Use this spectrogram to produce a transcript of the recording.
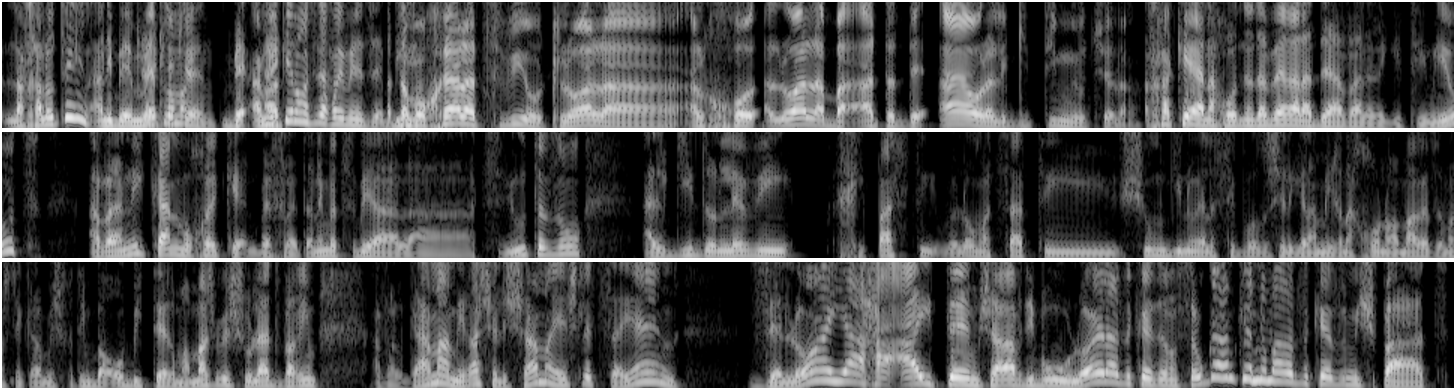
לחלוטין, אני באמת כן, לא... כן. אמיתי את- לא מצליח להבין את זה. אתה מוחה על הצביעות, לא על ה... על חו... לא על הבעת הדעה או על הלגיטימיות שלה. חכה, אנחנו עוד נדבר על הדעה ועל הלגיטימיות, אבל אני כאן מוחה, כן, בהחלט. אני מצביע על הצביעות הזו. על גדעון לוי חיפשתי ולא מצאתי שום גינוי על הסיפור הזה של יגאל עמיר. נכון, הוא אמר את זה, מה שנקרא במשפטים באוביטר, ממש בשולי הדברים, אבל גם האמירה של שמה, יש לציין, זה לא היה האייטם שעליו דיברו, הוא לא העלה את זה כאיזה נושא, הוא גם כן אמר את זה כאיזה משפט.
